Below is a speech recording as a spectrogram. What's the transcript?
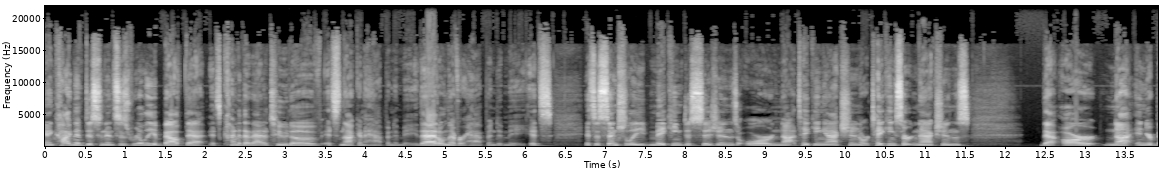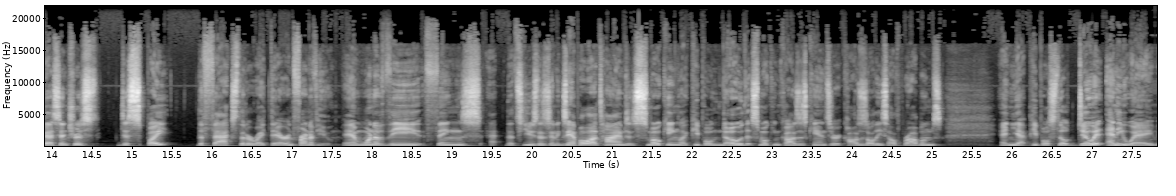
And cognitive dissonance is really about that. It's kind of that attitude of it's not going to happen to me. That'll never happen to me. It's it's essentially making decisions or not taking action or taking certain actions that are not in your best interest despite the facts that are right there in front of you. And one of the things that's used as an example a lot of times is smoking. Like people know that smoking causes cancer, it causes all these health problems, and yet people still do it anyway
